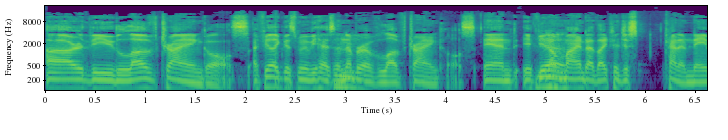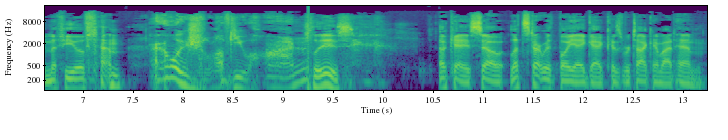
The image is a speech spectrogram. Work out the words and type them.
are the love triangles. I feel like this movie has a number hmm. of love triangles. And if you Yeah. don't mind, I'd like to just kind of name a few of them. I always loved you, Han. Please. Okay, so let's start with Boyega because we're talking about him.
